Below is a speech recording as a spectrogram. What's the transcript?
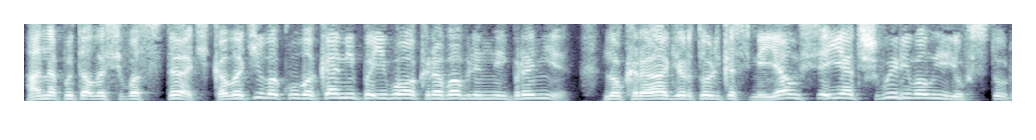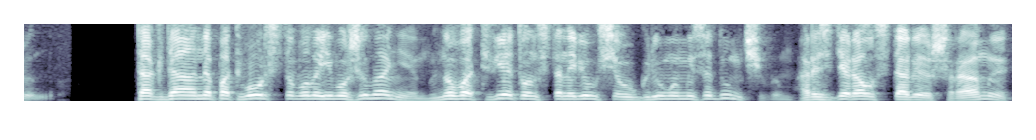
Она пыталась восстать, колотила кулаками по его окровавленной броне, но Крагер только смеялся и отшвыривал ее в сторону. Тогда она потворствовала его желаниям, но в ответ он становился угрюмым и задумчивым, раздирал старые шрамы,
